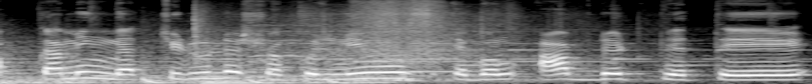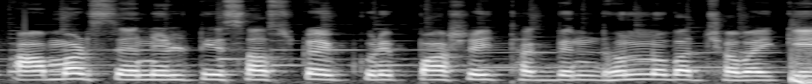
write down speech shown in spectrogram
আপকামিং ম্যাচ শিডিউলের সকল নিউজ এবং আপডেট পেতে আমার চ্যানেলটি সাবস্ক্রাইব করে পাশেই থাকবেন। ধন্যবাদ সবাইকে।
